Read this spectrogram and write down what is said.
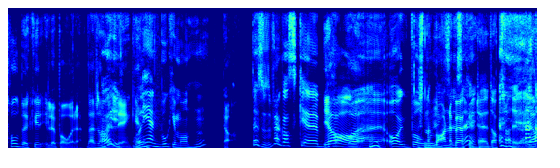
tolv bøker i løpet av året. Det er sånn veldig Oi, enkelt. én bok i måneden? Ja. Det syns jeg var ganske bra Ja, og- eh, og bold. Sånne barnebøker jeg. til dattera di? Ja,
